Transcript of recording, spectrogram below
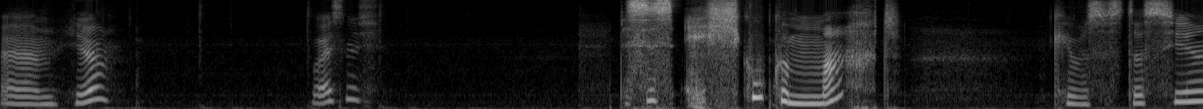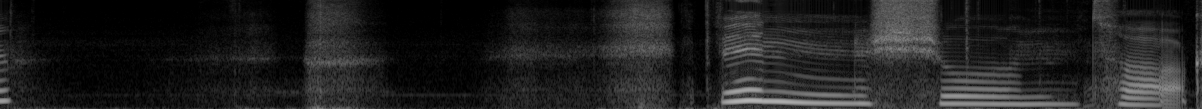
Ähm, hier? Weiß nicht. Das ist echt gut gemacht. Okay, was ist das hier? Bin schon Talk.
